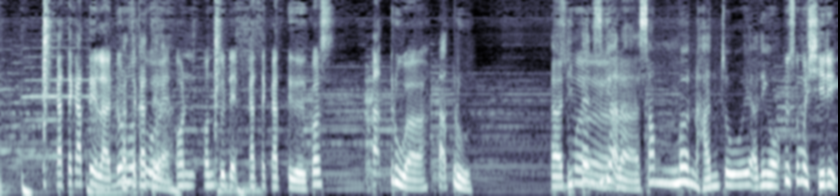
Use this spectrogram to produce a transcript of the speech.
eh. Kata-kata lah. Don't Kata-kata hold lah. to, on on to that kata-kata. Because tak true lah. Tak true. Uh, Semua- Depends juga lah Some men hancur ya tengok. Itu semua syirik.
